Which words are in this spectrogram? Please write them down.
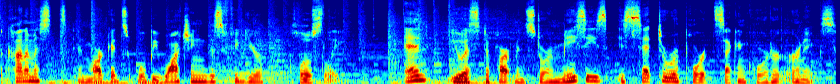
economists and markets will be watching this figure closely. And U.S. department store Macy's is set to report second quarter earnings.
